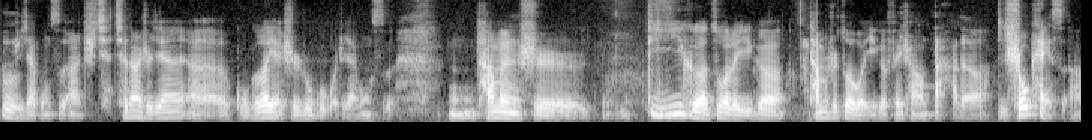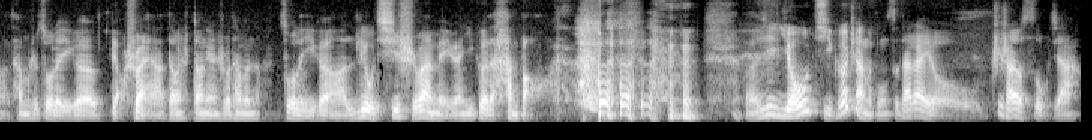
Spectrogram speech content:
这家公司啊，前前段时间呃，谷歌也是入股过这家公司，嗯，他们是第一个做了一个，他们是做过一个非常大的 showcase 啊，他们是做了一个表率啊，当时当年说他们做了一个啊六七十万美元一个的汉堡，呃，有几个这样的公司，大概有至少有四五家。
